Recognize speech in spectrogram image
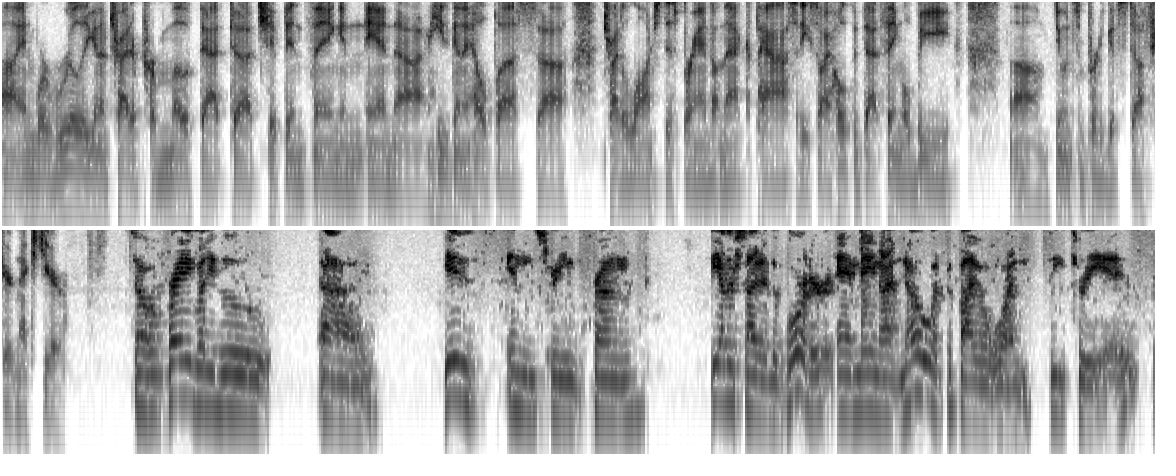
uh, and we're really going to try to promote that uh, chip in thing. And and uh, he's going to help us uh, try to launch this brand on that capacity. So I hope that that thing will be um, doing some pretty good stuff here next year. So for anybody who um, is in the stream from the other side of the border and may not know what the 501c3 is,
